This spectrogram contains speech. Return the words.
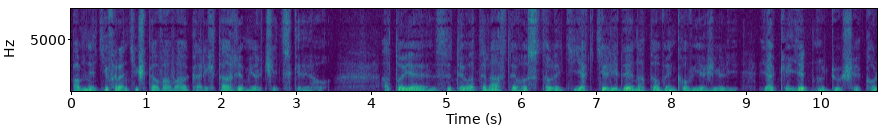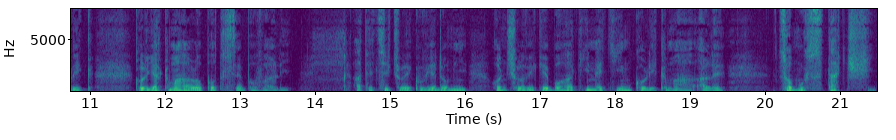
paměti Františka Vaváka, rychtáře Milčického. A to je z 19. století, jak ti lidé na tom venkově žili, jak jednoduše, kolik, kolik jak málo potřebovali. A teď si člověk uvědomí, on člověk je bohatý ne tím, kolik má, ale co mu stačí.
